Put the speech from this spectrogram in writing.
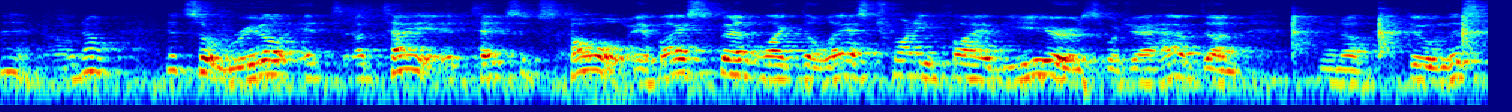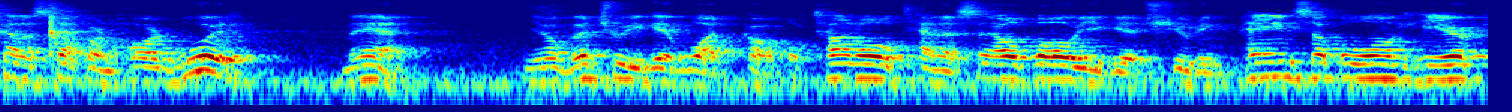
You know, it's a real, it's, I'll tell you, it takes its toll. If I spent like the last twenty-five years, which I have done, you know, doing this kind of stuff on hardwood, man, you know, eventually you get what, carpal tunnel, tennis elbow, you get shooting pains up along here.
